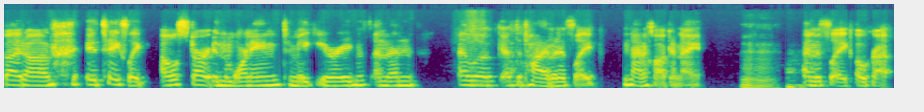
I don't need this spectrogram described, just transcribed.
but um it takes like I'll start in the morning to make earrings and then I look at the time and it's like nine o'clock at night. Hmm and it's like oh crap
